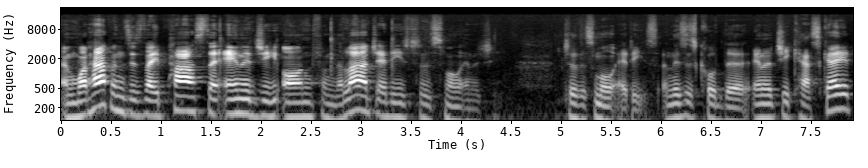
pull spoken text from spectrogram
And what happens is they pass the energy on from the large eddies to the small energy, to the small eddies. And this is called the energy cascade.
